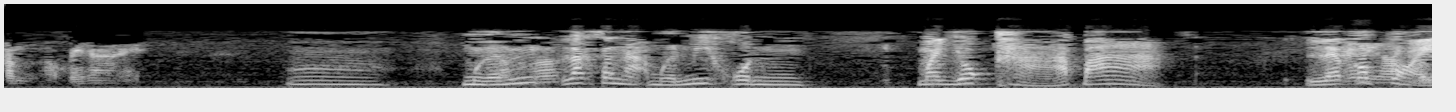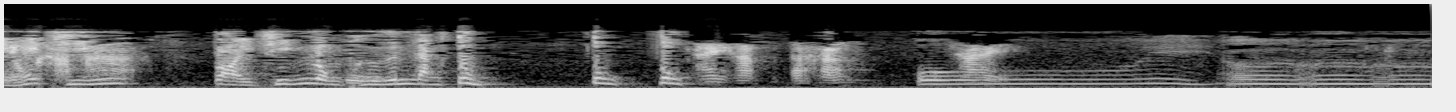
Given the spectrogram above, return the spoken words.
คำตอบไม่ได้อ่าเหมือนครับลักษณะเหมือนมีคนมายกขาป้า แล้วก็ใช่ครับปล่อยให้มายกขาทิ้ง ปล่อยทิ้งลงพื้นดังตุบตุบตุบใช่ครับอะฮะโอ้ยใช่เออเออเออ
